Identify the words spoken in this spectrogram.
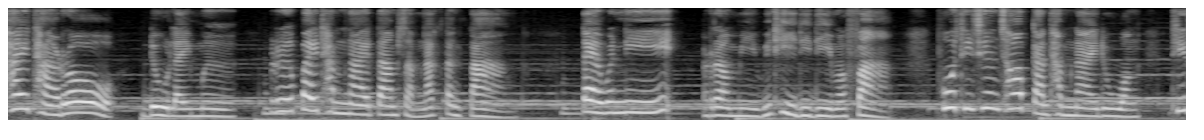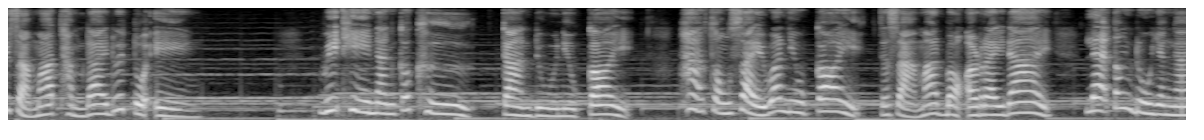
ไพ่ทาโร่ ดูลายมือ หรือไปทำนายตามสำนักต่างๆ แต่วันนี้เรามีวิธีดีๆ มาฝาก ผู้ที่ชื่นชอบการทำนายดวงที่สามารถทำได้ด้วยตัวเอง วิธีนั้นก็คือ การดูนิ้วก้อย หากสงสัยว่านิ้วก้อยจะสามารถบอกอะไรได้ และต้องดูยังไง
